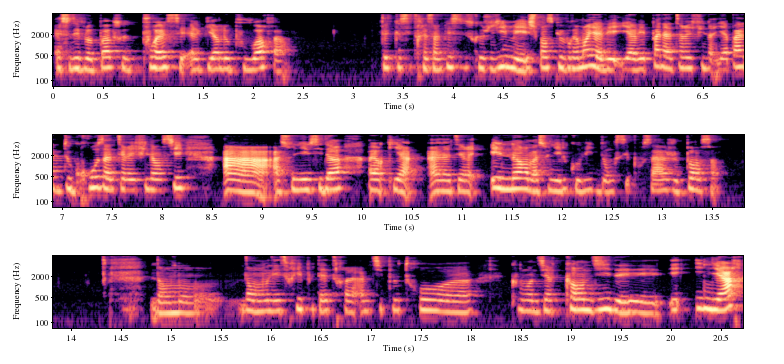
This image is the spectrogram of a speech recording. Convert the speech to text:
elle se développe pas parce que pour elles, c'est elles qui gardent le pouvoir. Enfin, peut-être que c'est très simpliste ce que je dis, mais je pense que vraiment il y avait, y avait pas d'intérêt il n'y a pas de gros intérêt financier à, à soigner le SIDA, alors qu'il y a un intérêt énorme à soigner le Covid. Donc c'est pour ça, je pense, hein, dans mon dans mon esprit peut-être un petit peu trop euh, comment dire, candide et, et ignare,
